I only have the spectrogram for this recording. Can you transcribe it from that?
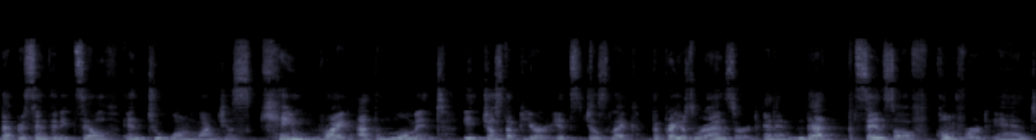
that presented itself in 211 just came right at the moment. It just appeared. It's just like the prayers were answered. And then that sense of comfort and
